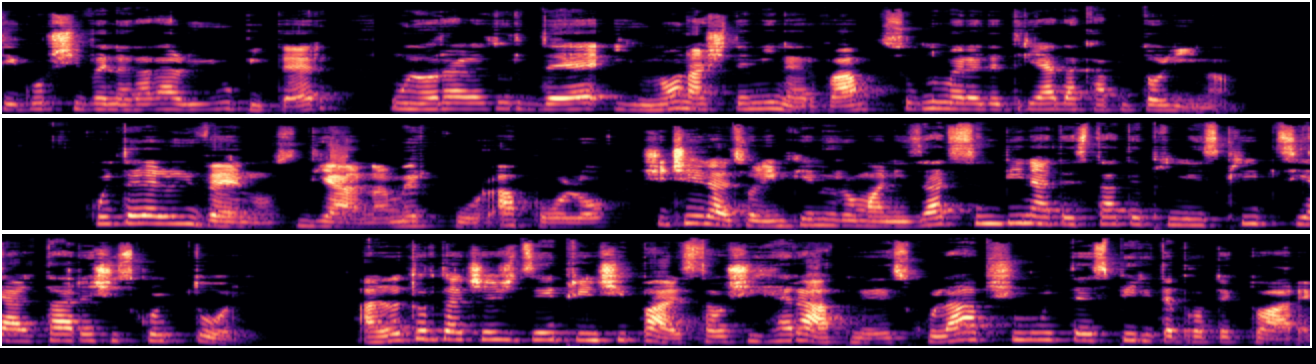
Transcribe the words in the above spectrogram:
sigur și venerarea lui Jupiter, unor alături de Iunona și de Minerva, sub numele de Triada Capitolină. Cultele lui Venus, Diana, Mercur, Apollo și ceilalți olimpieni romanizați sunt bine atestate prin inscripții, altare și sculpturi. Alături de acești zei principali stau și Heracle, Esculap și multe spirite protectoare.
